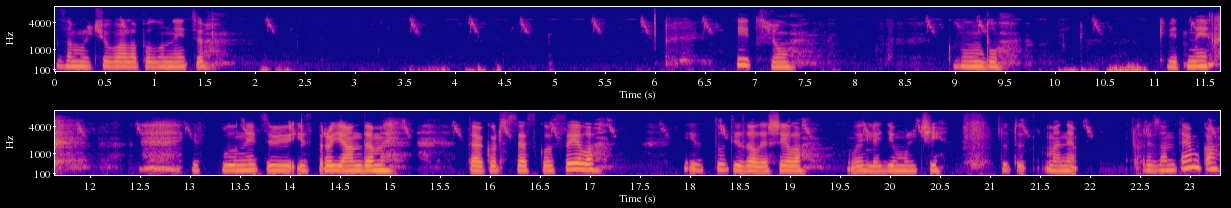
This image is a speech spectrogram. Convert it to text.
замульчувала полуницю. І цю клумбу, квітник із полуницею і з трояндами. Також все скосила і тут і залишила у вигляді мульчі. Тут у мене хризантемка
